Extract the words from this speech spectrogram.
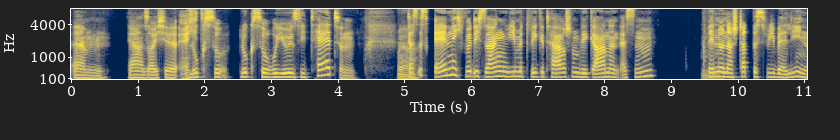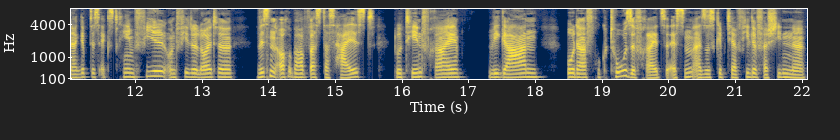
ähm, ja, solche? Luxu Luxuriositäten. Ja. Das ist ähnlich, würde ich sagen, wie mit vegetarischem, veganen Essen. Wenn du in einer Stadt bist wie Berlin, da gibt es extrem viel und viele Leute wissen auch überhaupt, was das heißt, glutenfrei, vegan oder fruktosefrei zu essen. Also es gibt ja viele verschiedene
